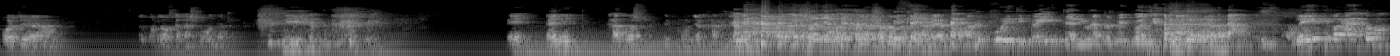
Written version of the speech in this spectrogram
hogy a gondolkodásmódra. Mi? Ennyi? Hát most mit mondjak, hát Mit mondjak? Értem. Politikai interjú, hát most mit mondjak? Légy barátom?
